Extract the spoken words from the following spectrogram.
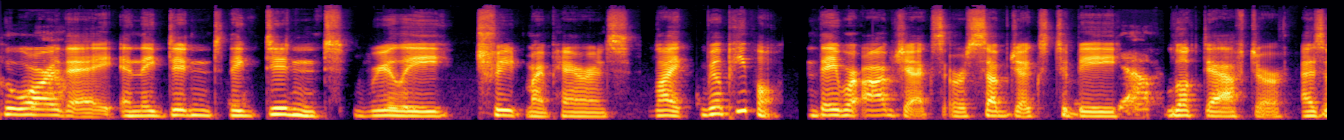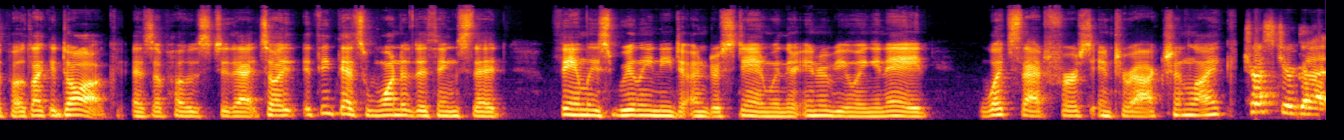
who are yeah. they? And they didn't, they didn't really treat my parents like real people they were objects or subjects to be yeah. looked after as opposed like a dog as opposed to that. So I, I, think that's one of the things that families really need to understand when they're interviewing an aide what's that first interaction like? Trust your gut.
